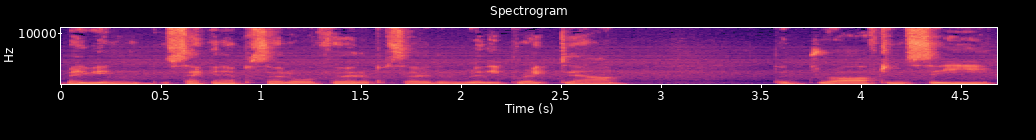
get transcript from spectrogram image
maybe in the second episode or third episode and really break down the draft and see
